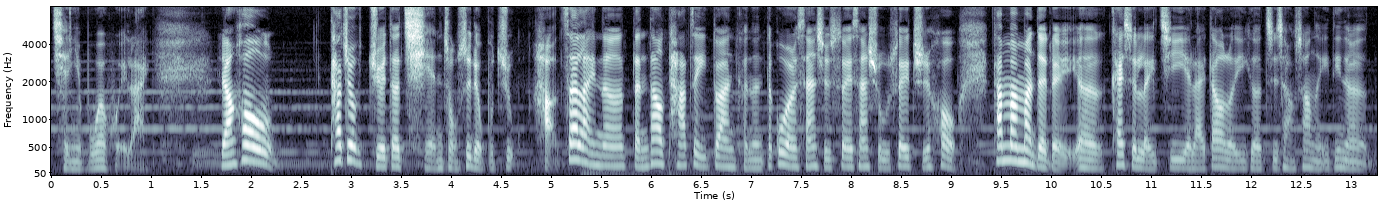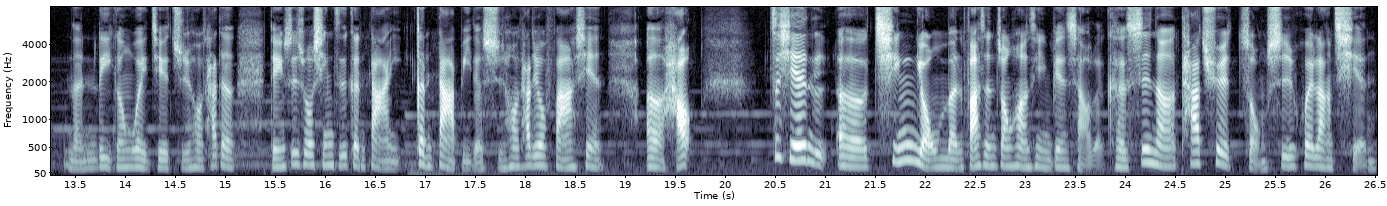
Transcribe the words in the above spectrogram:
钱也不会回来，然后他就觉得钱总是留不住。好，再来呢，等到他这一段可能过了三十岁、三十五岁之后，他慢慢的累呃开始累积，也来到了一个职场上的一定的能力跟位阶之后，他的等于是说薪资更大更大笔的时候，他就发现呃好。这些呃亲友们发生状况的事情变少了，可是呢，他却总是会让钱，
